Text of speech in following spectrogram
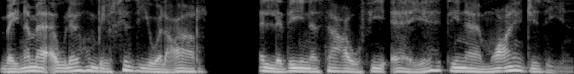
بينما أولاهم بالخزي والعار الذين سعوا في آياتنا معاجزين.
